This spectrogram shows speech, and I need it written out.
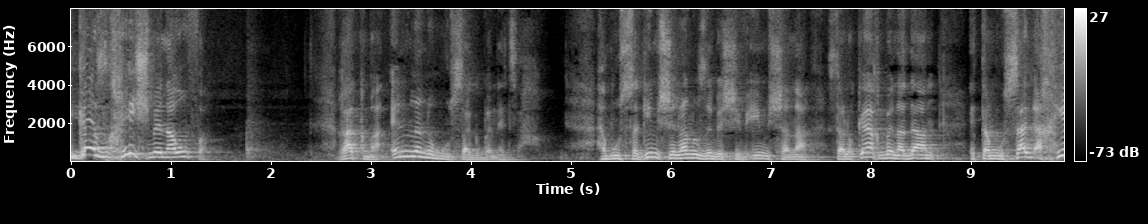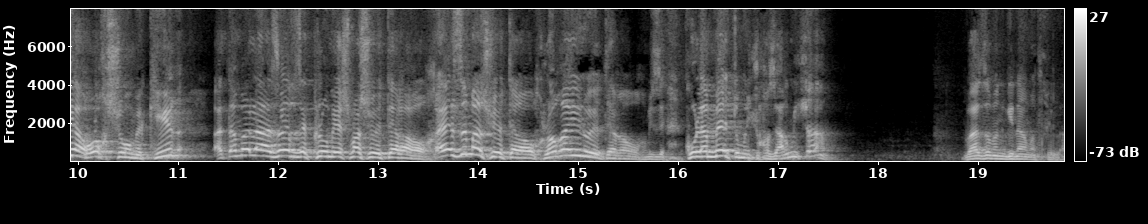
גז חיש ונעופה. רק מה, אין לנו מושג בנצח. המושגים שלנו זה ב-70 שנה. אז אתה לוקח בן אדם את המושג הכי ארוך שהוא מכיר, אתה אומר לה, עזוב, זה כלום, יש משהו יותר ארוך. איזה משהו יותר ארוך? לא ראינו יותר ארוך מזה. כולם מתו, מישהו חזר משם. ואז המנגינה מתחילה.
